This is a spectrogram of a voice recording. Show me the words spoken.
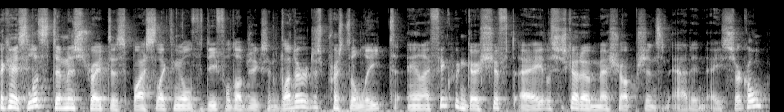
Okay, so let's demonstrate this by selecting all the default objects in Blender. Just press delete and I think we can go shift A. Let's just go to mesh options and add in a circle.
